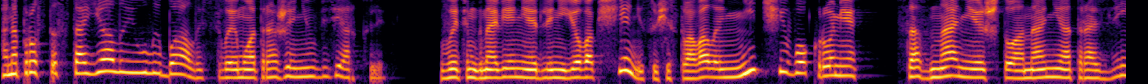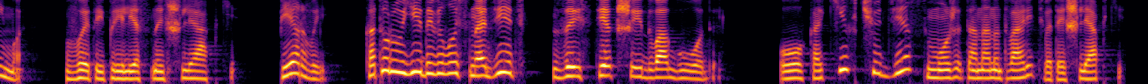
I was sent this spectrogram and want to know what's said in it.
Она просто стояла и улыбалась своему отражению в зеркале. В эти мгновения для нее вообще не существовало ничего, кроме сознания, что она неотразима в этой прелестной шляпке, первой, которую ей довелось надеть за истекшие два года. О, каких чудес может она натворить в этой шляпке!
